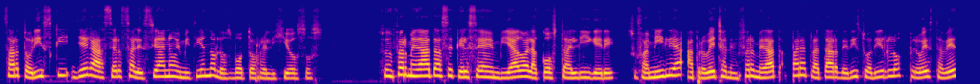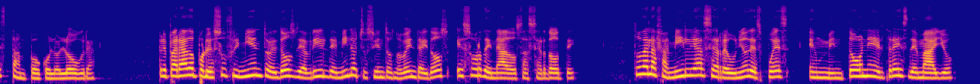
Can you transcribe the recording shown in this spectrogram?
Sartoriski llega a ser salesiano emitiendo los votos religiosos. Su enfermedad hace que él sea enviado a la costa Ligere. Su familia aprovecha la enfermedad para tratar de disuadirlo, pero esta vez tampoco lo logra. Preparado por el sufrimiento el 2 de abril de 1892, es ordenado sacerdote. Toda la familia se reunió después en Mentone el 3 de mayo.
